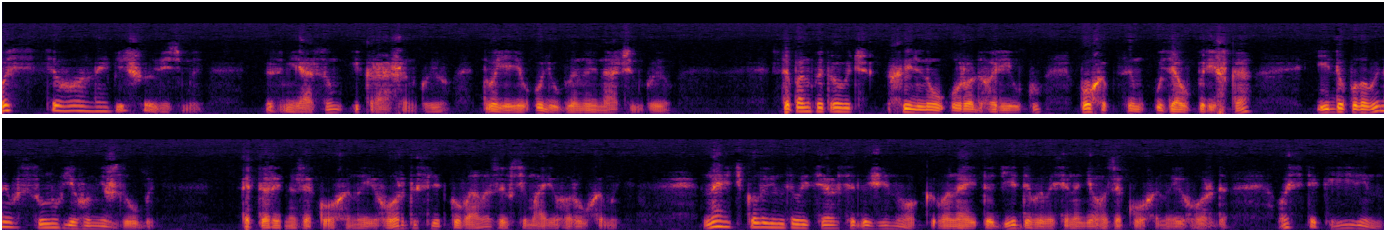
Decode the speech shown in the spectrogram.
Ось цього найбільшого візьми з м'ясом і крашенкою, твоєю улюбленою начинкою. Степан Петрович хильнув у рот горілку, похапцем узяв пиріжка і до половини всунув його між зуби. Катерина закохано і гордо слідкувала за всіма його рухами. Навіть коли він залицявся до жінок, вона і тоді дивилася на нього закохано і гордо. Ось такий він.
